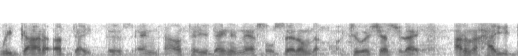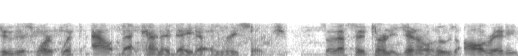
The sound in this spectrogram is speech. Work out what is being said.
We've got to update this. And I'll tell you, Dana Nessel said on the, to us yesterday, I don't know how you do this work without that kind of data and research. So that's the Attorney General who's already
